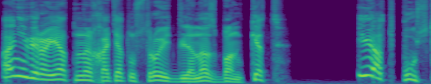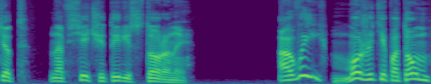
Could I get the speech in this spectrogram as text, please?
они, вероятно, хотят устроить для нас банкет и отпустят на все четыре стороны» а вы можете потом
